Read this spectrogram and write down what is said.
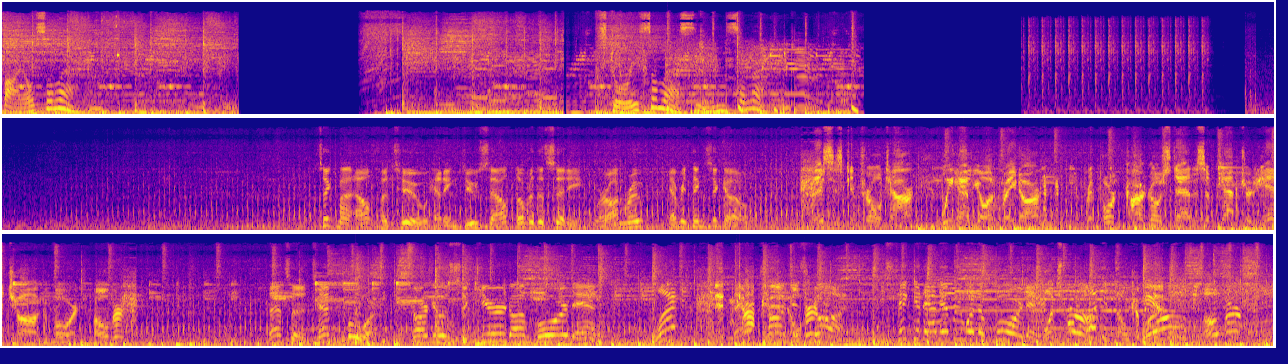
File Select. Story Select. Scene Select. Sigma Alpha 2 heading due south over the city. We're en route. Everything's a go. This is Control Tower. We have you on radar. Report cargo status of captured Hedgehog aboard. Over. That's a 10-4. Cargo secured on board and... What? Didn't copy that, over. Gone. He's taken out everyone aboard and... What's wrong? What in the Come world? Here. Over.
